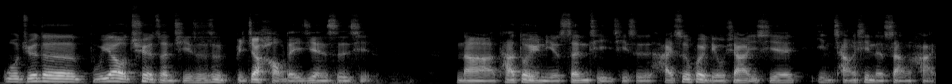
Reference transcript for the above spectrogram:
我觉得不要确诊其实是比较好的一件事情。那它对于你的身体其实还是会留下一些隐藏性的伤害。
